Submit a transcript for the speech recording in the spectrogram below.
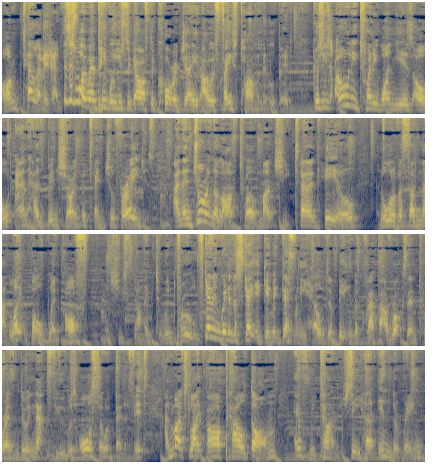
on television. This is why when people used to go after Cora Jade, I would facepalm a little bit, because she's only 21 years old and has been showing potential for ages. And then during the last 12 months, she turned heel, and all of a sudden that light bulb went off, and she started to improve. Getting rid of the skater gimmick definitely helped, and beating the crap out of Roxanne Perez and doing that feud was also a benefit. And much like our pal Dom, every time you see her in the ring,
